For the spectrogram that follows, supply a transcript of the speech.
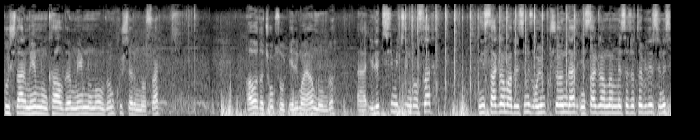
kuşlar memnun kaldığım, memnun olduğum kuşlarım dostlar. Hava da çok soğuk, elim ayağım dondu. E, iletişim için dostlar Instagram adresimiz Oyun Kuşu Önder. Instagram'dan mesaj atabilirsiniz.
